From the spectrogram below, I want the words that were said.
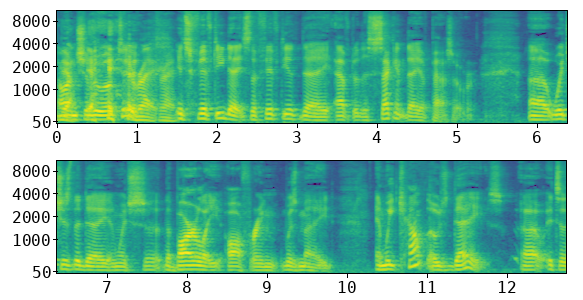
on Yeah. Shavuot too. Right, right. It's fifty days, the fiftieth day after the second day of Passover. Uh, which is the day in which uh, the barley offering was made, and we count those days. Uh, it's a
